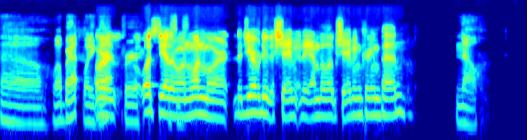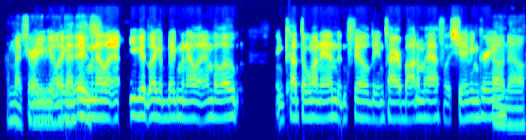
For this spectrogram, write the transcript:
Oh well, Brett, what do you Or got for? what's the other one? One more. Did you ever do the shaving the envelope shaving cream pen? No, I'm not sure. Where I you even get know like what a big is. manila you get like a big manila envelope and cut the one end and fill the entire bottom half with shaving oh, cream. Oh no!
